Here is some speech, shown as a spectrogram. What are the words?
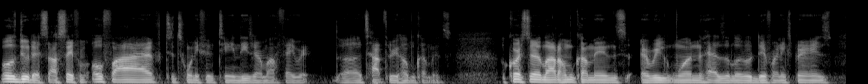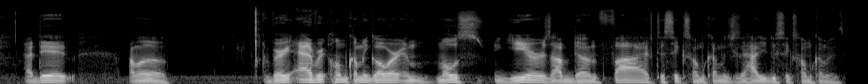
we'll do this. I'll say from 05 to 2015. These are my favorite uh, top three homecomings. Of course, there are a lot of homecomings. Everyone has a little different experience. I did. I'm a very average homecoming goer. And most years, I've done five to six homecomings. You say, how do you do six homecomings?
